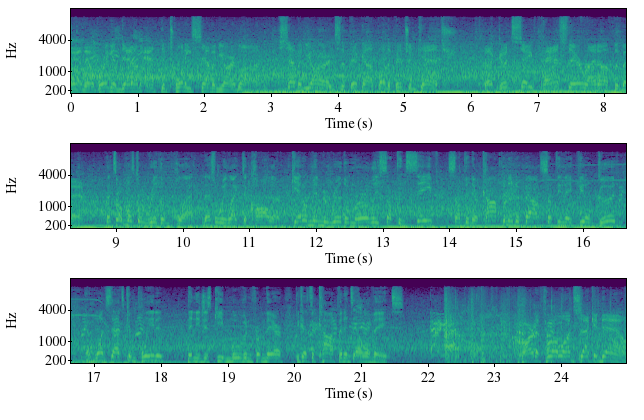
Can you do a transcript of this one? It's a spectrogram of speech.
And they'll bring him down at the 27-yard line. Seven yards the pickup on the pitch and catch. A good safe pass there right off the bat. That's almost a rhythm play. That's what we like to call it. Get them into rhythm early, something safe, something they're confident about, something they feel good. And once that's completed, then you just keep moving from there because the confidence elevates. Carr to throw on second down.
